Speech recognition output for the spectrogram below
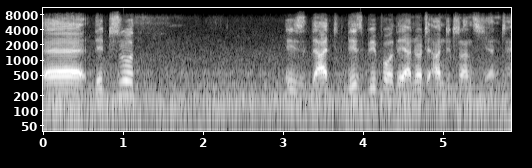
Uh, the truth is that these people they are not anti-transgender.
